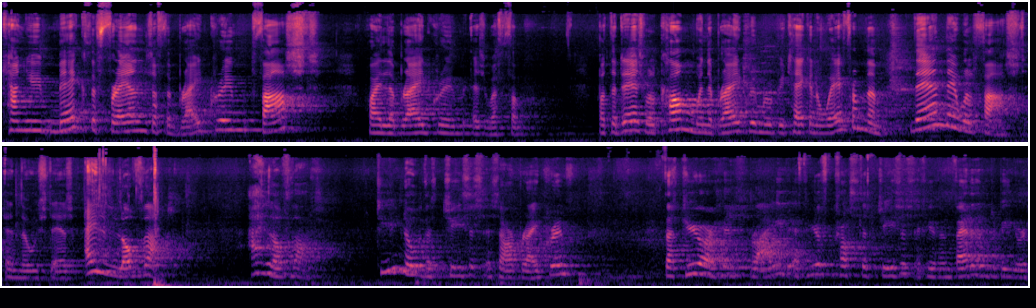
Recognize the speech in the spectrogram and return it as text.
Can you make the friends of the bridegroom fast? While the bridegroom is with them. But the days will come when the bridegroom will be taken away from them. Then they will fast in those days. I love that. I love that. Do you know that Jesus is our bridegroom? That you are his bride. If you've trusted Jesus, if you've invited him to be your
